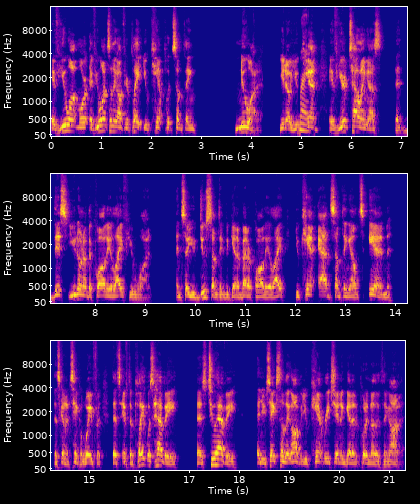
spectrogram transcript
if you want more, if you want something off your plate, you can't put something new on it. You know, you right. can't, if you're telling us that this, you don't have the quality of life you want, and so you do something to get a better quality of life, you can't add something else in that's going to take away from that's if the plate was heavy and it's too heavy and you take something off it, you can't reach in and get it put another thing on it.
